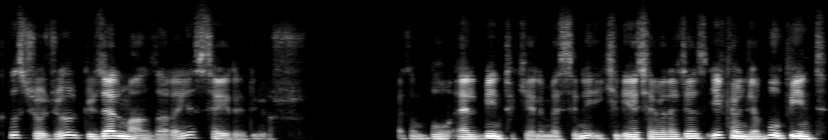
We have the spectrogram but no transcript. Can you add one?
kız çocuğu güzel manzarayı seyrediyor. Bakın bu el bintü kelimesini ikiliye çevireceğiz. İlk önce bu bint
